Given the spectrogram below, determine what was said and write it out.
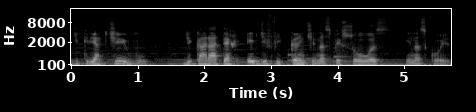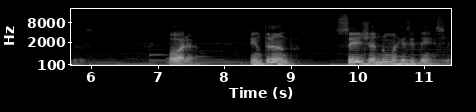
de criativo, de caráter edificante nas pessoas e nas coisas. Ora, entrando, seja numa residência,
